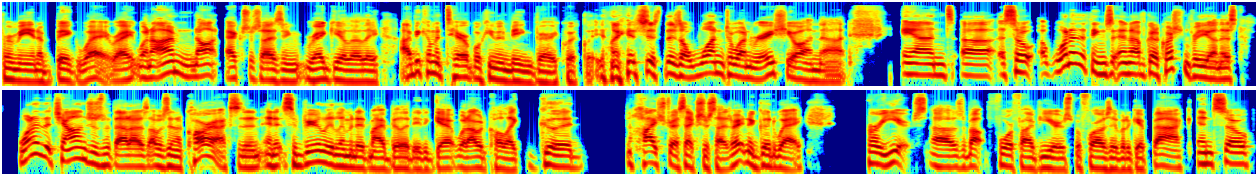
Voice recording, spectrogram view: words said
for me in a big way right? When i'm not exercising regularly i become a terrible human being very quickly. Like it's just there's a one-to-one ratio on that. And uh, so uh, one of the things and i've got a question for you on this one of the challenges with that is I was in a car accident and it severely limited my ability to get what I would call like good high stress exercise, right? In a good way for years. Uh, it was about four or five years before I was able to get back. And so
